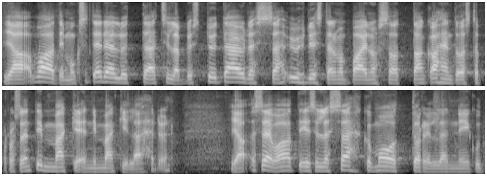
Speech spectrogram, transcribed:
Ja vaatimukset edellyttää, että sillä pystyy täydessä yhdistelmäpainossa ottaa 12 prosentin mäkeen niin mäkilähdön. Ja se vaatii sille sähkömoottorille niin kuin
